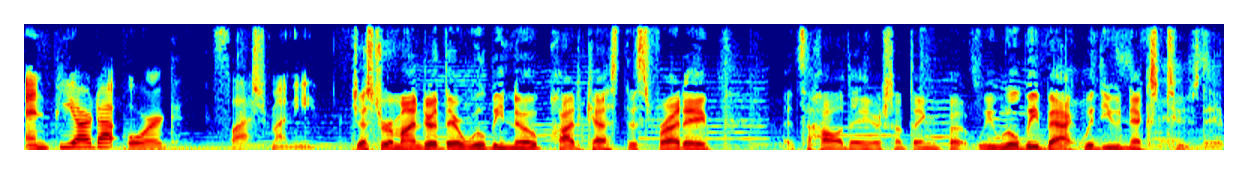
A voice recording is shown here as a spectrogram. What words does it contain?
npr.org slash money. Just a reminder, there will be no podcast this Friday. It's a holiday or something, but we will be back with you next Tuesday.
